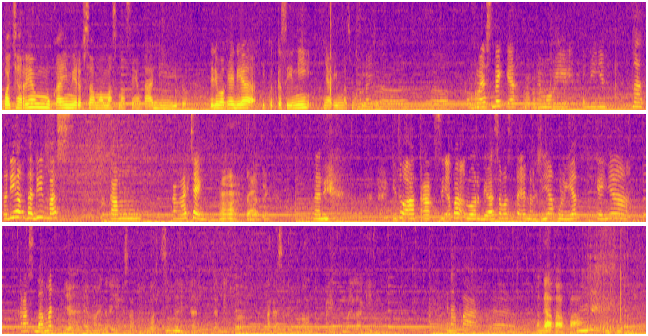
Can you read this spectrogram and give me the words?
pacarnya mukanya mirip sama mas-mas yang tadi gitu. Jadi makanya dia ikut ke sini nyari mas-mas itu. ke, ke, ke flashback ya memori ininya. Nah tadi yang tadi mas kang kang aceng. Heeh, Kang Aceng. nah di itu atraksi apa luar biasa. Maksudnya energinya aku lihat kayaknya keras banget. Ya, emang energinya sangat kuat sih tadi kan. Dan dia juga ada satu dorongan untuk pengen kembali lagi. kenapa? Eh, Enggak apa-apa.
